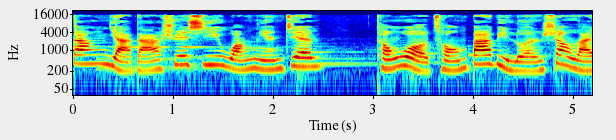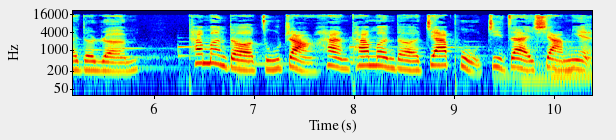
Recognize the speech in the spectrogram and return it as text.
当亚达薛西王年间，同我从巴比伦上来的人，他们的族长和他们的家谱记在下面：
